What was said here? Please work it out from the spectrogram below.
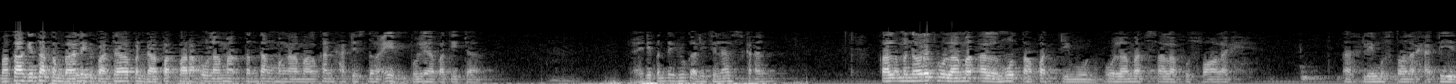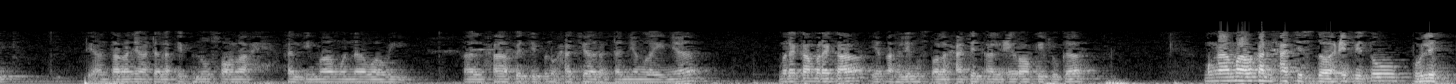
Maka kita kembali kepada pendapat para ulama Tentang mengamalkan hadis dhaif Boleh apa tidak? Nah ini penting juga dijelaskan. Kalau menurut ulama al-mutaqaddimun Ulama salafus salih Ahli mustalah hadis Di antaranya adalah Ibnu Salah Al-Imam Nawawi, Al-Hafidh Ibnu Hajar dan yang lainnya. Mereka-mereka yang ahli mustalah hadis Al-Iraqi juga mengamalkan hadis dhaif itu boleh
